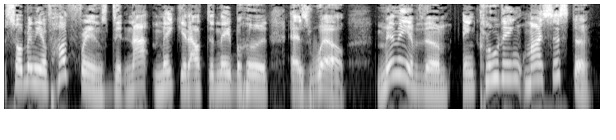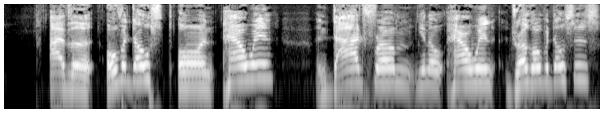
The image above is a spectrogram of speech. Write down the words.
so many of her friends did not make it out the neighborhood as well. Many of them, including my sister, either overdosed on heroin and died from, you know, heroin drug overdoses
